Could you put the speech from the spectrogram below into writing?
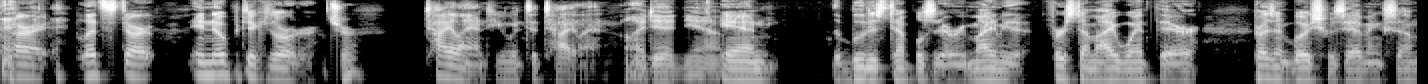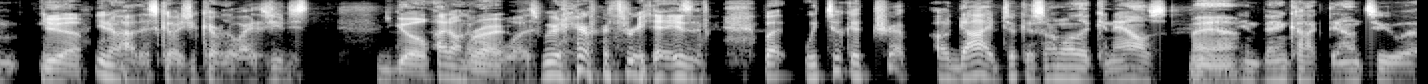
All right, let's start in no particular order. Sure. Thailand. You went to Thailand. I did, yeah. And the Buddhist temples there reminded me the first time I went there, President Bush was having some. You yeah. Know, you know how this goes. You cover the White House. You just you go. I don't know right. what it was. We were there for three days, but we took a trip. A guide took us on one of the canals Man. in Bangkok down to uh,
